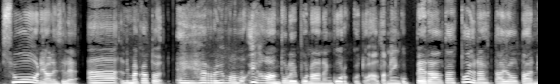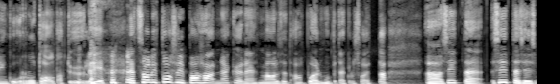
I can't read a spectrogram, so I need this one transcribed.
suun ja olin silleen, ää, niin mä katsoin, ei herra jumala, mulla ihan tuli punainen kurkku tuolta niin kuin perältä. Että toi näyttää joltain niin kuin rutolta tyyliin. että se oli tosi pahan näköinen. Mä olisin, että apua, nyt mun pitää kyllä soittaa. Ää, sitten, sitten siis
